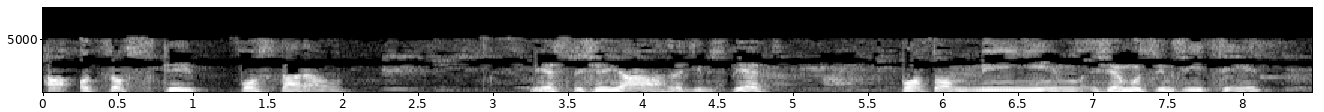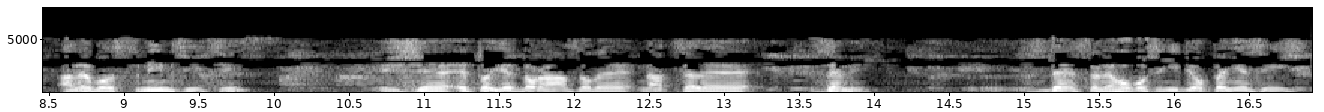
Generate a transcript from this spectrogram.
a otcovsky postaral. Jestliže já hledím zpět, potom míním, že musím říci, anebo smím říci, že je to jednorázové na celé zemi. Zde se nehovoří nikdy o penězích,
